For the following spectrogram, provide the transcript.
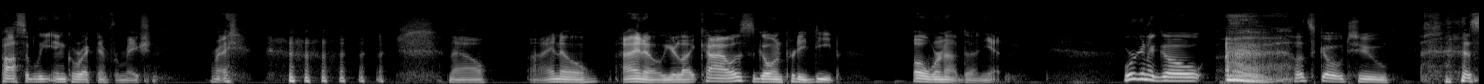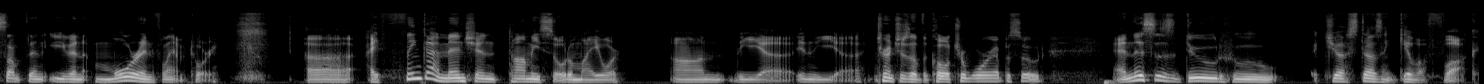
possibly incorrect information, right? now, I know, I know, you're like, Kyle, this is going pretty deep. Oh, we're not done yet. We're going to go, let's go to something even more inflammatory. Uh, I think I mentioned Tommy Sotomayor on the uh, in the uh, trenches of the culture war episode, and this is a dude who just doesn't give a fuck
